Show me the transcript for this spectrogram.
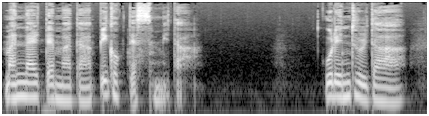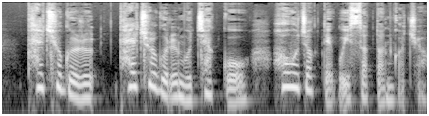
만날 때마다 삐걱댔습니다. 우린 둘 다 탈출구를 탈출구를 못 찾고 허우적대고 있었던 거죠.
